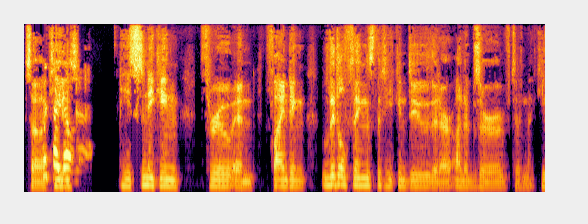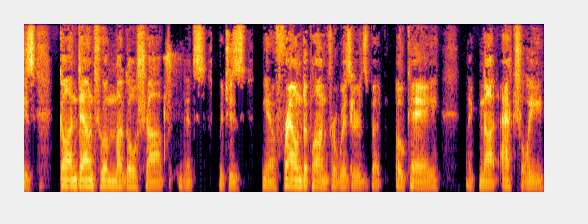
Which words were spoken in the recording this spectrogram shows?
so like he's he's sneaking through and finding little things that he can do that are unobserved and like he's gone down to a muggle shop that's which is you know frowned upon for wizards but okay like not actually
